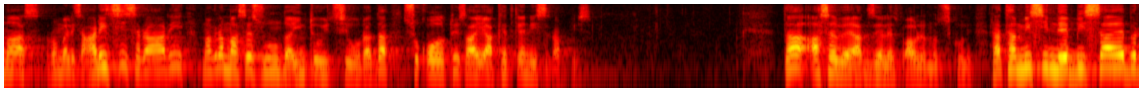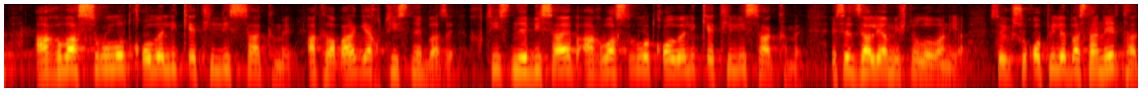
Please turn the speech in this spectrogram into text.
მას რომელიც არიცის რა არის მაგრამ მას ეს უნდა ინტუიციურად და სულ ყოველთვის აი აქეთკენ ისრაფის. და ასევე აგზელებს პავლე მოციქული, რათა მისი ნებისაებრ აღვასრულოთ ყოველი კეთილის საქმე. აქ ლაპარაკია ღვთისნებაზე. ღვთისნებისაებრ აღვასრულოთ ყოველი კეთილის საქმე. ესე ძალიან მნიშვნელოვანია. ესე შუყოფილებასთან ერთად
